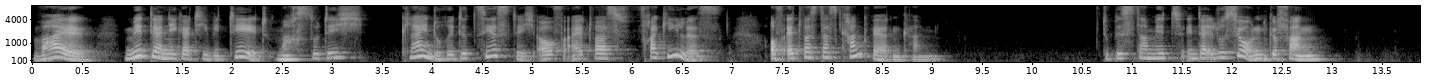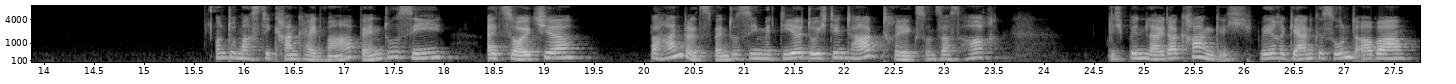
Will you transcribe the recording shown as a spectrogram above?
weil mit der Negativität machst du dich klein, du reduzierst dich auf etwas Fragiles, auf etwas, das krank werden kann. Du bist damit in der Illusion gefangen. Und du machst die Krankheit wahr, wenn du sie als solche behandelst, wenn du sie mit dir durch den Tag trägst und sagst, ach, ich bin leider krank. Ich wäre gern gesund, aber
